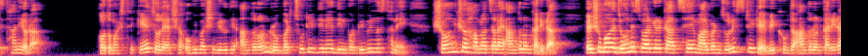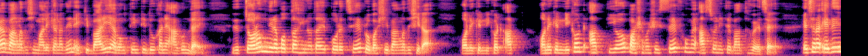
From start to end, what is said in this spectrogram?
স্থানীয়রা। গত মাস থেকে চলে আসা অভিবাসী বিরোধী আন্দোলন রোববার ছুটির দিনে দিনভর বিভিন্ন স্থানে সহিংস হামলা চালায় আন্দোলনকারীরা। এ সময় জোহানেসবার্গের কাছে মালবার্ন জলি স্ট্রিটে বিক্ষুব্ধ আন্দোলনকারীরা বাংলাদেশি মালিকানাধীন একটি বাড়ি এবং তিনটি দোকানে আগুন দেয়। এতে চরম নিরাপত্তাহীনতায় পড়েছে প্রবাসী বাংলাদেশিরা। অনেকের নিকট অনেকের নিকট আত্মীয়, পাশাপাশি সেফ হোমে আশ্রয় নিতে বাধ্য হয়েছে। এছাড়া এদিন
